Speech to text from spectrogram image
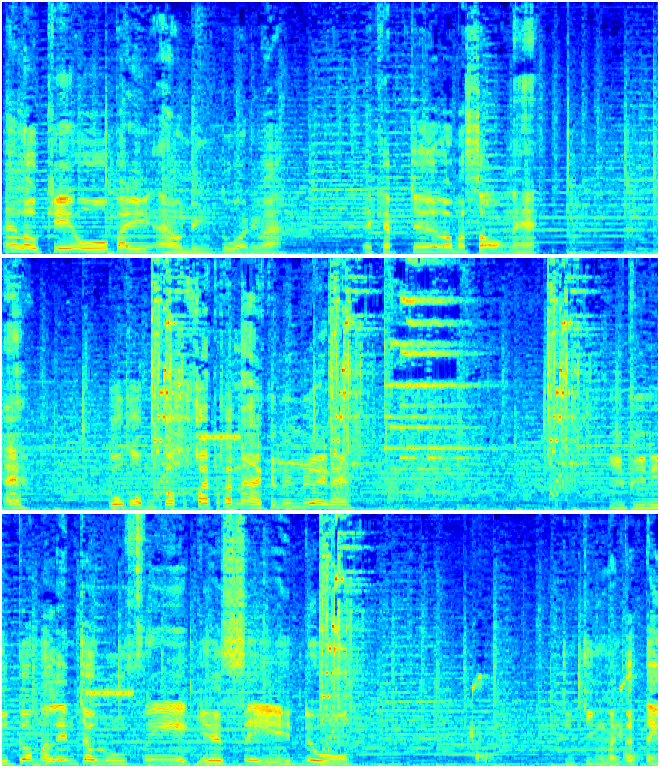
อะเรา KO ไปอ้าวหนึ่งตัวนี่หว่าแต่แคปเจอร์เรามาสองนะฮะเอ๊ะตัวผมก็ค่อยๆพัฒนาขึ้นเรื่อย ๆ นะ EP นี้ก็มาเล่นเจ้าลูฟี่เกียร์สี่ให้ดู จริง ๆ มันก็ตี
